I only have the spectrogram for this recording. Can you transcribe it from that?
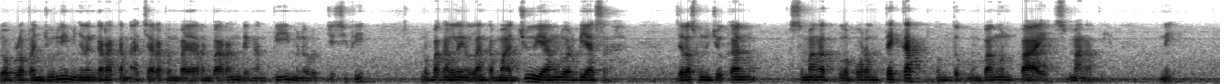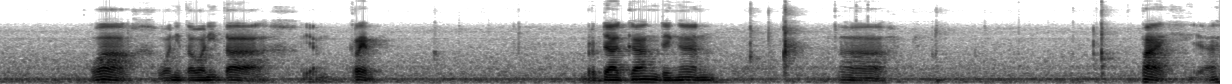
28 Juli menyelenggarakan acara pembayaran barang dengan P menurut JCV merupakan langkah maju yang luar biasa. Jelas menunjukkan semangat laporan tekad untuk membangun PAI semangat nih. Wah, wanita-wanita yang keren berdagang dengan uh, pi ya.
